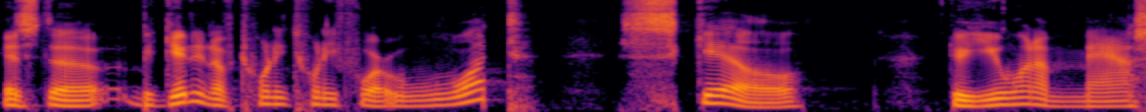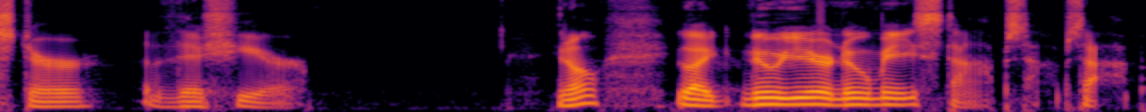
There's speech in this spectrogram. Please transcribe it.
It's the beginning of 2024. What skill do you want to master this year? You know, like new year, new me. Stop, stop, stop.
